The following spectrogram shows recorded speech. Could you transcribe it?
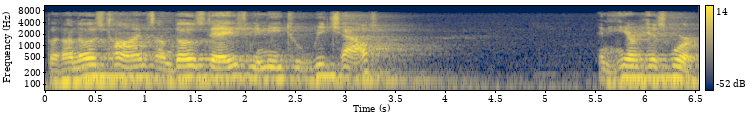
But on those times, on those days, we need to reach out and hear His word.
